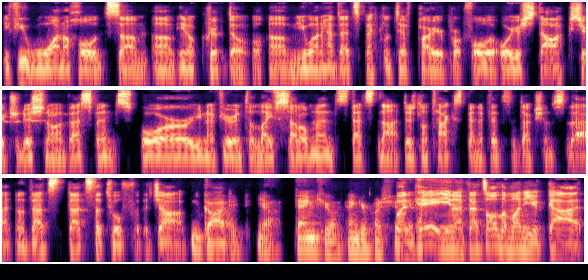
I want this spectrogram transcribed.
if you want to hold some, um, you know, crypto. Um, you want to have that speculative part of your portfolio or your stocks, your traditional investments, or, you know, if you're into life settlements, that's not, there's no tax benefits deductions to that. No, that's, that's the tool for the job. Got it. Yeah. Thank you. Thank you for but hey, you know, if that's all the money you got,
